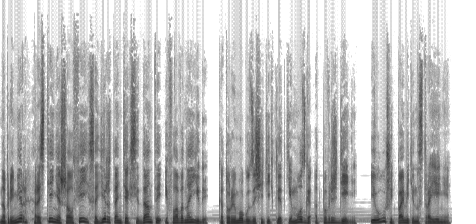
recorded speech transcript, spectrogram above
Например, растение шалфей содержит антиоксиданты и флавоноиды, которые могут защитить клетки мозга от повреждений и улучшить память и настроение.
